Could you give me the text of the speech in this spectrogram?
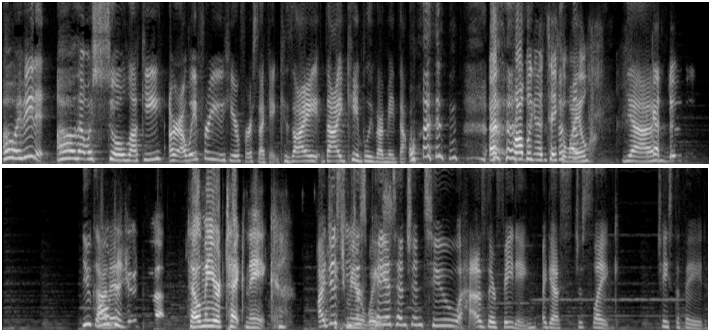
Oh, I made it. Oh, that was so lucky. All right, I'll wait for you here for a second because I I can't believe I made that one. It's probably gonna take a while. Yeah. I can't do this. you How got it. did you do that? Tell me your technique. I just teach you just pay ways? attention to as they're fading. I guess just like chase the fade.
